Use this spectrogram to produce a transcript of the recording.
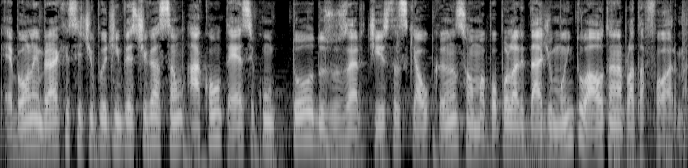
É bom lembrar que esse tipo de investigação acontece com todos os artistas que alcançam uma popularidade muito alta na plataforma.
